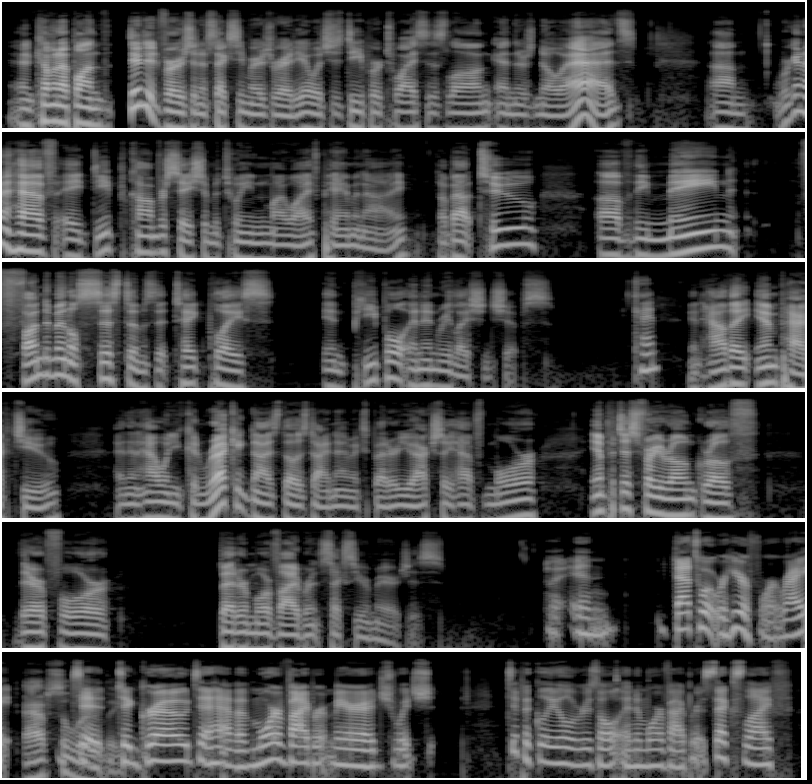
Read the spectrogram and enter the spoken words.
And coming up on the extended version of Sexy Marriage Radio, which is deeper, twice as long, and there's no ads, um, we're going to have a deep conversation between my wife, Pam, and I about two of the main fundamental systems that take place in people and in relationships. Okay. and how they impact you, and then how when you can recognize those dynamics better, you actually have more impetus for your own growth, therefore, better, more vibrant, sexier marriages. And that's what we're here for, right? Absolutely. to, to grow, to have a more vibrant marriage, which typically will result in a more vibrant sex life.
